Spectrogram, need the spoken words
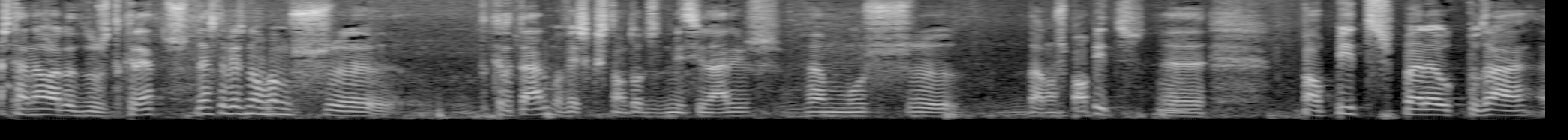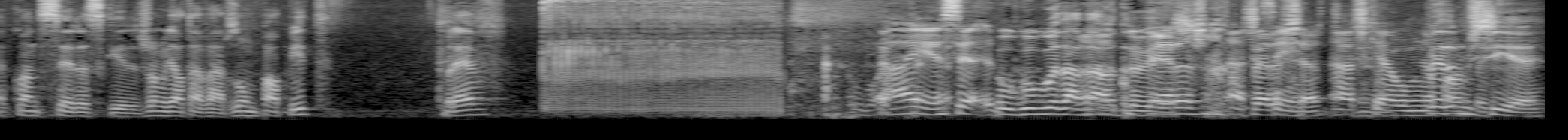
Está na hora dos decretos. Desta vez não vamos eh, decretar, uma vez que estão todos demissionários, vamos eh, dar uns palpites. Eh, palpites para o que poderá acontecer a seguir. João Miguel Tavares, um palpite? Breve? Ai, esse é... O Google dá, dá outra vez. Recuperas, Acho que, recuperas, sim, certo? acho que é o melhor Pedro palpite. Mexia.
